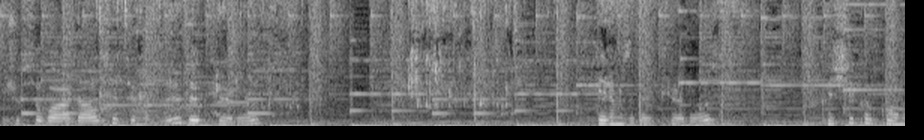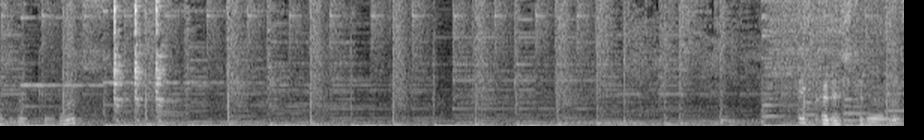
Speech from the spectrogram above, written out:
Küçük su bardağı sütümüzü döküyoruz. Şekerimizi döküyoruz. Kaşık kakaomuzu döküyoruz. Ve karıştırıyoruz.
